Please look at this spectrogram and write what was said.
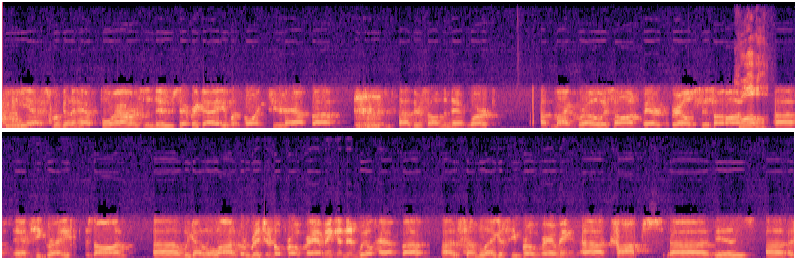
Yes, we're going to have four hours of news every day. We're going to have uh, others on the network. Uh, Mike Rowe is on. Bear Grylls is on. Cool. Uh, Nancy Grace is on. Uh, we got a lot of original programming, and then we'll have uh, uh, some legacy programming. Uh, Cops uh, is uh, a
